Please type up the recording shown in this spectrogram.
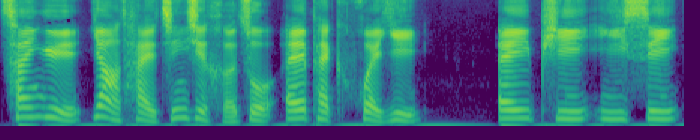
参与亚太经济合作 APEC 会议，APEC，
